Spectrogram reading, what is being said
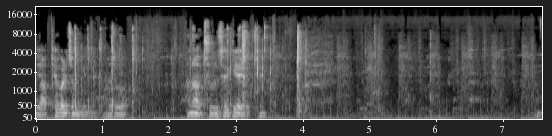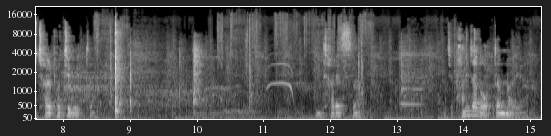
이 앞에 발전기네. 아주 하나, 둘, 세 개야 이렇게. 잘 버티고 있다. 음, 잘했어. 이제 판자가 없단 말이야.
